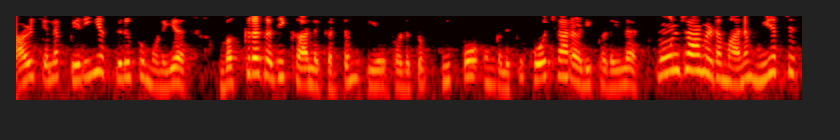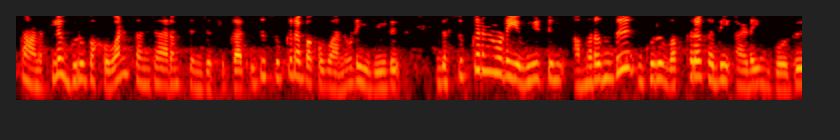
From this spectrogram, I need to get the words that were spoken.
வாழ்க்கையில பெரிய திருப்பு முனைய வக்ரகதி காலகட்டம் ஏற்படுத்தும் இப்போ உங்களுக்கு கோச்சார அடிப்படையில மூன்றாம் இடமான முயற்சி ஸ்தானத்துல குரு பகவான் சஞ்சாரம் செஞ்சுட்டு இருக்கார் இது சுக்கிர பகவானுடைய வீடு. இந்த சுக்கிரனுடைய வீட்டில் அமர்ந்து குரு வக்ரகதி அடையும் போது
